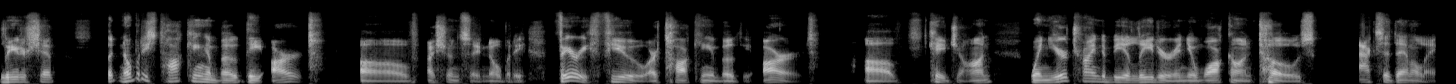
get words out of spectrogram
leadership, but nobody's talking about the art of, I shouldn't say nobody, very few are talking about the art of, okay, John, when you're trying to be a leader and you walk on toes accidentally,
